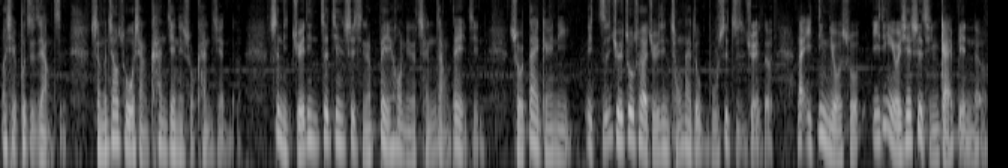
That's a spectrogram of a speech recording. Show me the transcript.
而且不止这样子。什么叫做我想看见你所看见的？是你决定这件事情的背后，你的成长背景所带给你，你直觉做出来的决定从来都不是直觉的，那一定有所，一定有一些事情改变了，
